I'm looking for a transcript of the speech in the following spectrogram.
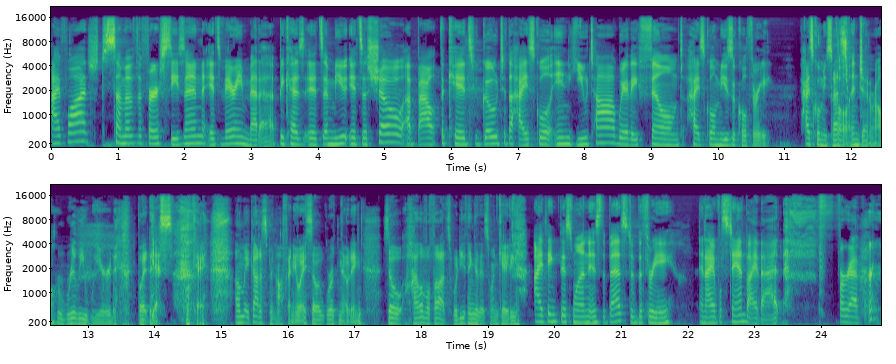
I've watched some of the first season. It's very meta because it's a mu- it's a show about the kids who go to the high school in Utah where they filmed High School Musical 3. High School Musical That's in general. Really weird, but Yes. okay. Um, it got a spinoff anyway, so worth noting. So, high level thoughts. What do you think of this one, Katie? I think this one is the best of the three, and I will stand by that forever.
